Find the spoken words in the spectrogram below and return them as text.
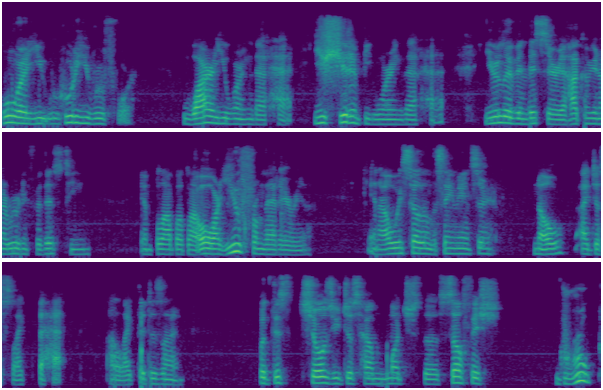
"Who are you? Who do you root for? Why are you wearing that hat? You shouldn't be wearing that hat. You live in this area. How come you're not rooting for this team?" And blah blah blah. Oh, are you from that area? And I always tell them the same answer. No, I just like the hat. I like the design. But this shows you just how much the selfish group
